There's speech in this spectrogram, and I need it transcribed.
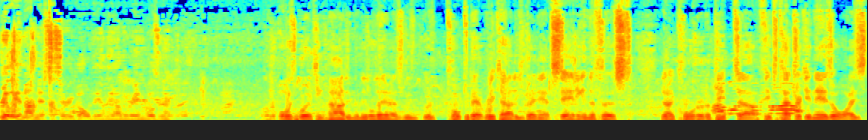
really an unnecessary goal down the other end, wasn't it? Well, the boys working hard in the middle there. As we've, we've talked about Rickard, he's been outstanding in the first you know, quarter and a bit. Uh, Fitzpatrick in there is always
